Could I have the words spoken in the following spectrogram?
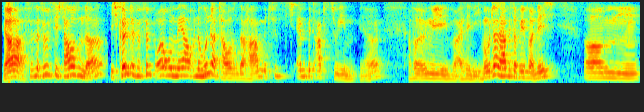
Ja, es ist eine 50.000er. Ich könnte für 5 Euro mehr auch eine 100.000er haben mit 50 Mbit Upstream. Ja? Aber irgendwie, weiß ich nicht. Momentan habe ich es auf jeden Fall nicht. Ähm,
